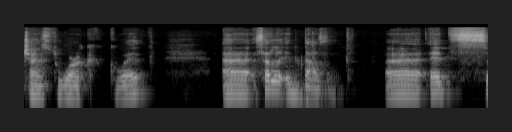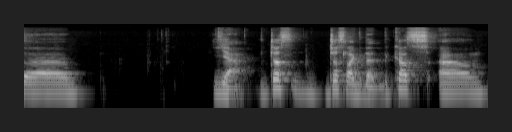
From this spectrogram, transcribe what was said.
chance to work with, uh, sadly it doesn't. Uh, it's uh, yeah just just like that because um,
